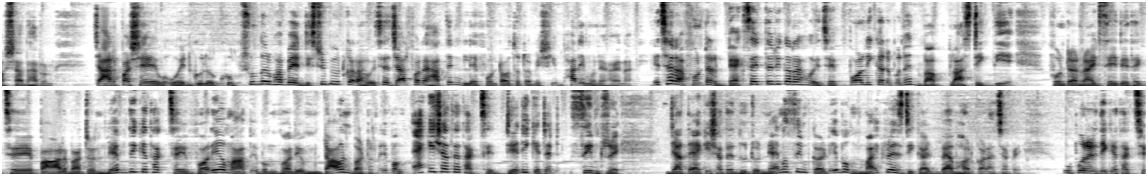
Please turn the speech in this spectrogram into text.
অসাধারণ। চারপাশে ওয়েটগুলো খুব সুন্দরভাবে ডিস্ট্রিবিউট করা হয়েছে, যার ফলে হাতে নিলে ফোনটা অতটা বেশি ভারী মনে হয় না। এছাড়া ফোনটার ব্যাক সাইড তৈরি করা হয়েছে পলিকার্বনেট বা প্লাস্টিক দিয়ে। ফোনটার রাইট সাইডে থাকছে পাওয়ার বাটন লেফট দিকে থাকছে ভলিউম আপ এবং ভলিউম ডাউন বাটন এবং একই সাথে থাকছে ডেডিকেটেড সিম ট্রে যাতে একই সাথে দুটো ন্যানো সিম কার্ড এবং মাইক্রো এসডি কার্ড ব্যবহার করা যাবে। উপরের দিকে থাকছে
